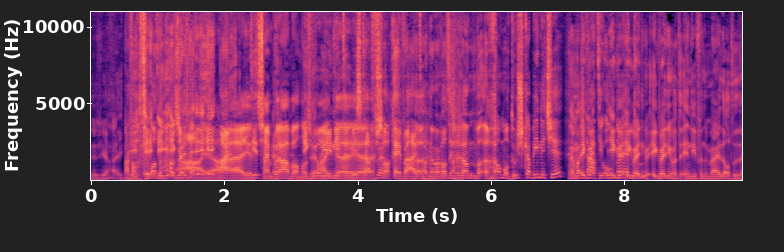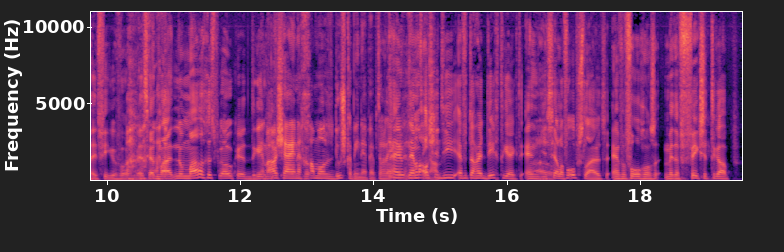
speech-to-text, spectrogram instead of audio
Dus ja, ik, Maar wat- ik, wat ik? Ah, ja, maar het dit- zijn Brabanders. Ik wil hier niet de eh, misdaadverslaggever uithangen, maar wat is er dan? Een gammel douchekabinetje? nee, maar ik, weet, ik, ik, weet, ik weet niet wat Andy van der Meijden altijd deed, vier uur voor een wedstrijd. Maar normaal gesproken Ja, drink maar als jij een gammel douchekabine hebt, je alleen Nee, nee, maar als je die even te hard dichttrekt en Oh. jezelf opsluit... en vervolgens met een fikse trap,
